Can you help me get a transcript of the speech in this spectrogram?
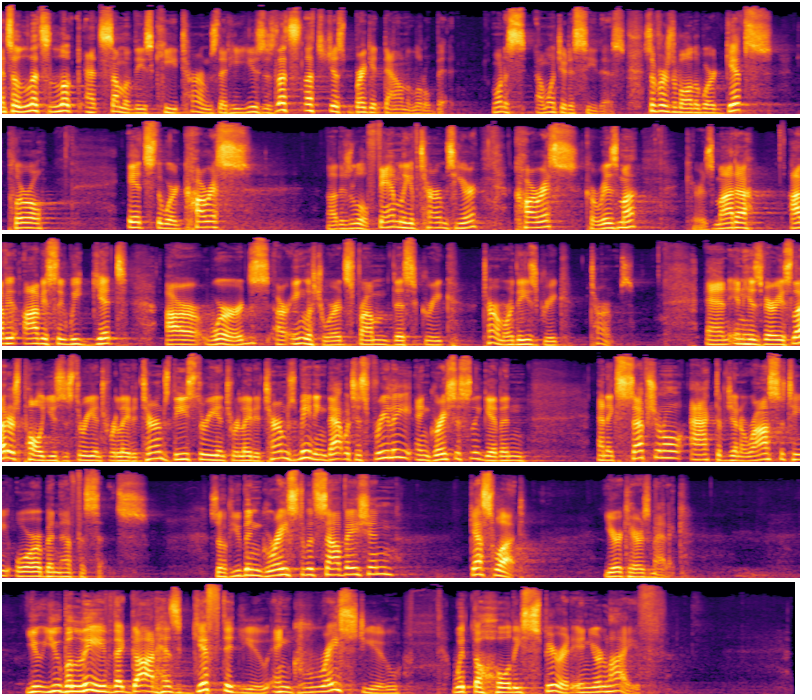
And so let's look at some of these key terms that he uses. Let's, let's just break it down a little bit. I want, to, I want you to see this. So, first of all, the word gifts, plural, it's the word charis, Uh, there's a little family of terms here charis, charisma, charismata. Obvi- obviously, we get our words, our English words, from this Greek term or these Greek terms. And in his various letters, Paul uses three interrelated terms. These three interrelated terms meaning that which is freely and graciously given, an exceptional act of generosity or beneficence. So if you've been graced with salvation, guess what? You're charismatic. You, you believe that God has gifted you and graced you with the Holy Spirit in your life.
